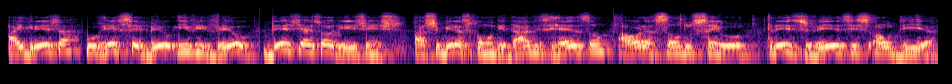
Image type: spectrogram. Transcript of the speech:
a igreja o recebeu e viveu desde as origens. As primeiras comunidades rezam a oração do Senhor três vezes ao dia,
